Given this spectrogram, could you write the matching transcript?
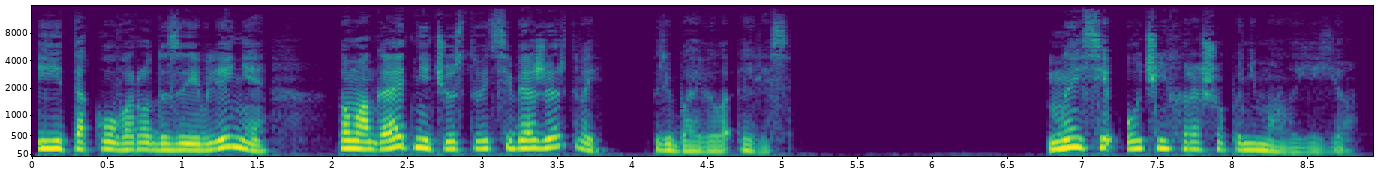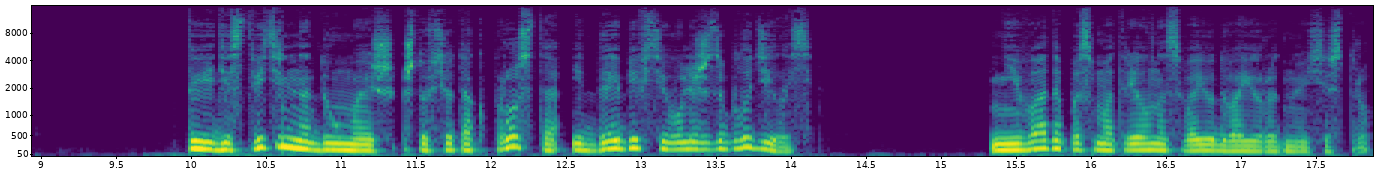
«И такого рода заявление помогает не чувствовать себя жертвой», — прибавила Элис. Мэйси очень хорошо понимала ее. «Ты действительно думаешь, что все так просто, и Дебби всего лишь заблудилась?» Невада посмотрел на свою двоюродную сестру.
